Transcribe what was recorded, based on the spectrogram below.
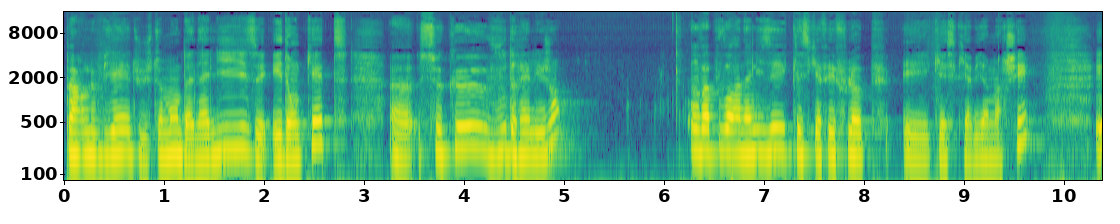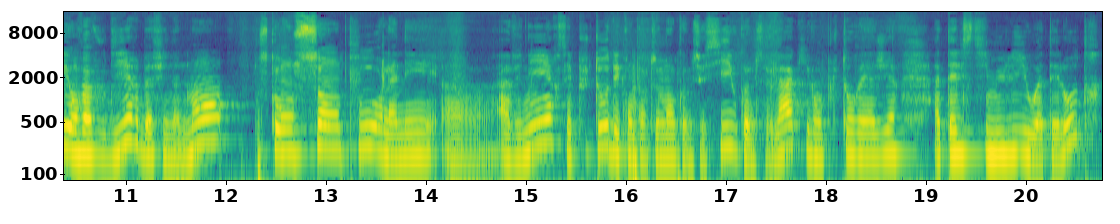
par le biais justement d'analyse et d'enquête euh, ce que voudraient les gens. On va pouvoir analyser qu'est-ce qui a fait flop et qu'est-ce qui a bien marché. Et on va vous dire bah, finalement ce qu'on sent pour l'année euh, à venir, c'est plutôt des comportements comme ceci ou comme cela qui vont plutôt réagir à tel stimuli ou à tel autre.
